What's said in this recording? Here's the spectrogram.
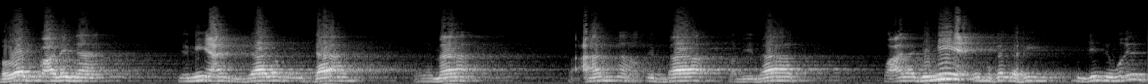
فالواجب علينا جميعا رجالا ونساء علماء وعامة أطباء طبيبات وعلى جميع المكلفين من جن وإنس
